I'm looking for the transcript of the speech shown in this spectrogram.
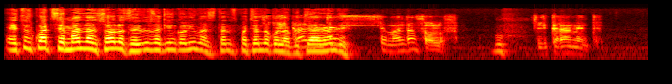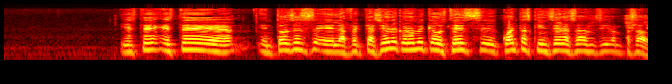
estos cuates se mandan solos entonces aquí en Colima, se están despachando con la cuchara grande. Se mandan solos, literalmente. Y este, este, entonces, eh, la afectación económica, ¿ustedes eh, cuántas quincenas han, han pasado?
